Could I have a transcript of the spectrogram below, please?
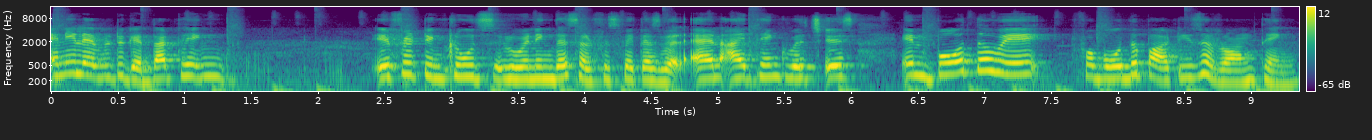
any level to get that thing if it includes ruining their self-respect as well. And i think which is in both the way for both the parties a wrong thing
